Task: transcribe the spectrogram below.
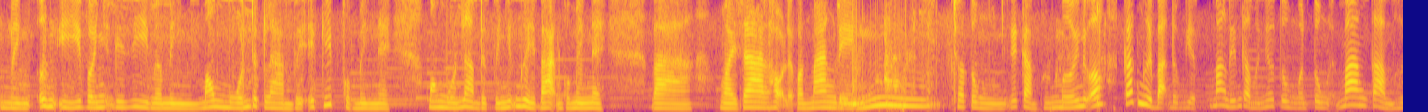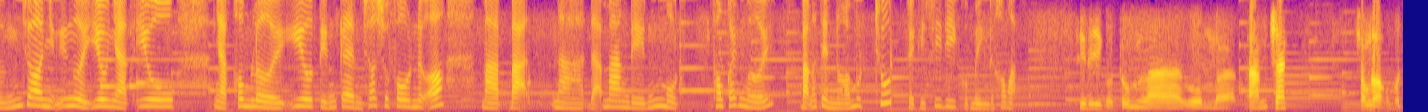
mình ưng ý với những cái gì mà mình mong muốn được làm với ekip của mình này, mong muốn làm được với những người bạn của mình này và ngoài ra là họ lại còn mang đến cho Tùng những cái cảm hứng mới nữa. Các người bạn đồng nghiệp mang đến cảm hứng cho Tùng còn Tùng lại mang cảm hứng cho những cái người yêu nhạc, yêu nhạc không lời, yêu tiếng kèn saxophone nữa mà bạn là đã mang đến một phong cách mới. Bạn có thể nói một chút về cái CD của mình được không ạ? CD của Tùng là gồm ờ, 8 track trong đó có một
